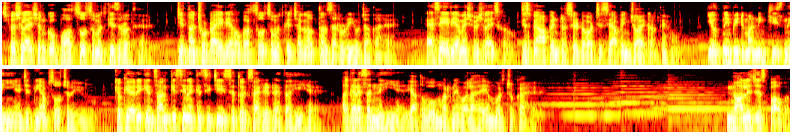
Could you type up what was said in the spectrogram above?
स्पेशलाइजेशन को बहुत सोच समझ की ज़रूरत है। जितना छोटा एरिया होगा, सोच समझ के चलना उतना ज़रूरी हो जाता है। ऐसे एरिया में स्पेशलाइज करो, जिसमें आप इंटरेस्टेड हो और जिसे आप इंजॉय करते हो। ये उतनी भी डिमांडिंग चीज़ नहीं है जितनी आप सोच रहे हो। क्योंकि हर एक इंसान किसी न किसी चीज़ से तो एक्साइटेड रहता ही है। अगर ऐसा नहीं है, या तो वो मरने वाला है या मर चुका है। नॉलेज इज़ पावर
